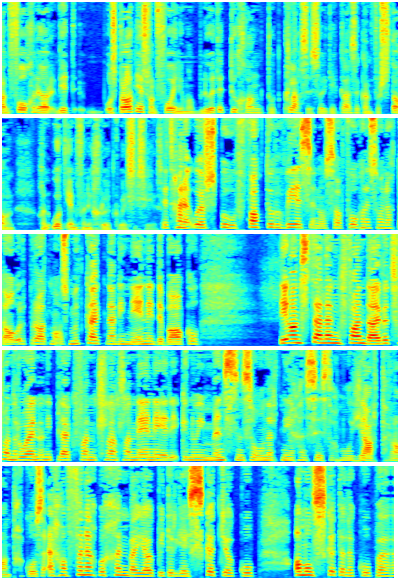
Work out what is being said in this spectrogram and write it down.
gaan volgende jaar weet ons praat nie eers van fooi nie maar blote toegang tot klasse sodat jy klasse kan verstaan gaan ook een van die groot kwessies wees. Dit gaan 'n oorspoel faktor wees en ons sal volgende Sondag daaroor praat maar ons moet kyk na die Nene debakel. Die aanstelling van David van Rooyen in die plek van Klantlanene het die ekonomie minstens 169 miljard rand gekos. Ek gaan vinnig begin by jou Pieter, jy skud jou kop. Almal skud hulle koppe.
